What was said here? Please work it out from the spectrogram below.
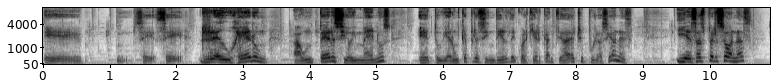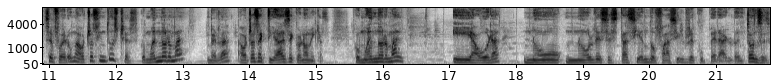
eh, se, redujeron a un tercio y menos, eh, tuvieron que prescindir de cualquier cantidad de tripulaciones. Y esas personas se fueron a otras industrias, como es normal, ¿verdad? A otras actividades económicas, como es normal. Y ahora no, no les está siendo fácil recuperarlo. Entonces,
